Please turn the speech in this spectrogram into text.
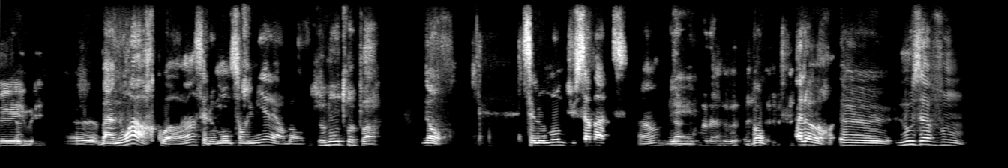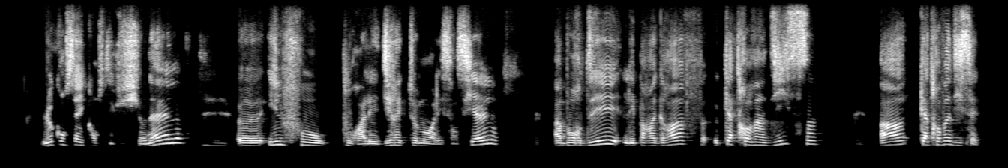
Oui, oui, oui. euh, ben noir, quoi. Hein. C'est le monde sans lumière. Bon, Je montre pas. non. C'est le monde du sabbat. Hein, du- Là, voilà. euh, Bon, alors, euh, nous avons le Conseil constitutionnel. Euh, il faut, pour aller directement à l'essentiel, aborder les paragraphes 90 à 97.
